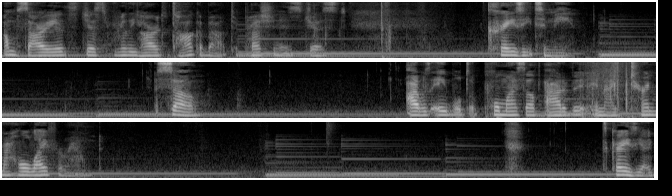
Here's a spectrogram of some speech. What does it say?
I'm sorry, it's just really hard to talk about. Depression is just crazy to me. So, I was able to pull myself out of it and I turned my whole life around. It's crazy. I,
